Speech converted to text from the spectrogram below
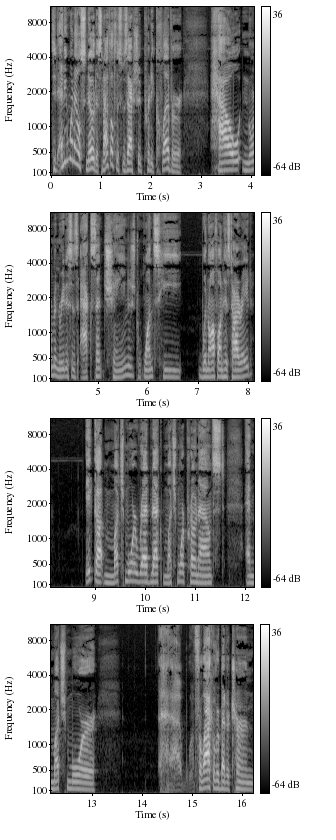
did anyone else notice, and I thought this was actually pretty clever, how Norman Reedus' accent changed once he went off on his tirade? It got much more redneck, much more pronounced, and much more for lack of a better term,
